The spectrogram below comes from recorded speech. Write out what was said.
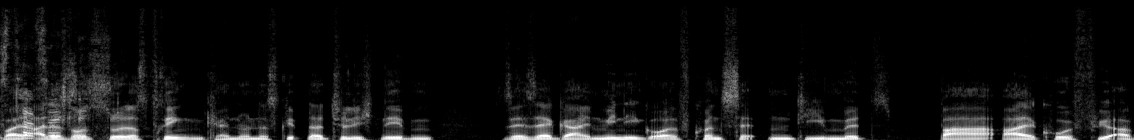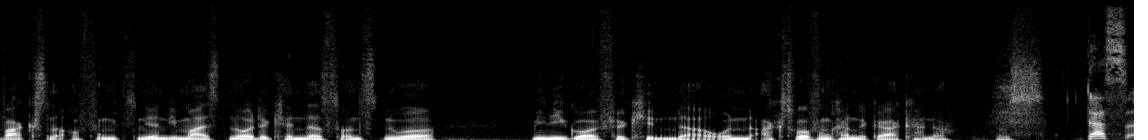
weil alle sonst nur das Trinken kennen. Und es gibt natürlich neben sehr, sehr geilen Minigolf-Konzepten, die mit Bar, Alkohol für Erwachsene auch funktionieren. Die meisten Leute kennen das sonst nur Minigolf für Kinder und Axtwurfen kannte gar keiner. Das, Das äh,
